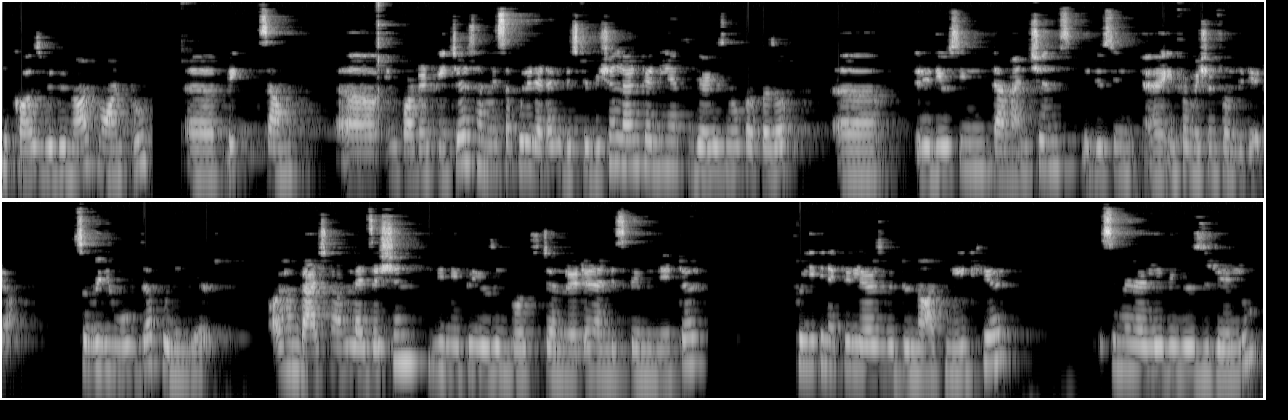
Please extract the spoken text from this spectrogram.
because we do not want to pick some some uh, important features. हमें सब पूरे data की distribution learn करनी है. There is no purpose of uh, reducing dimensions, reducing uh, information from the data. So we remove the pooling layer. और हम batch normalisation we need to use in both generator and discriminator fully connected layers we do not need here. Similarly, we use ReLU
